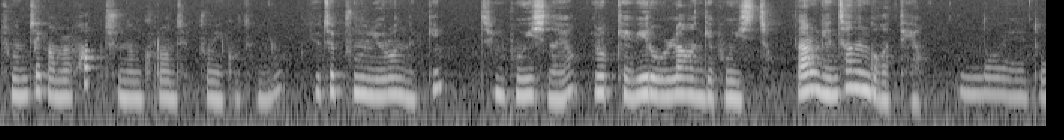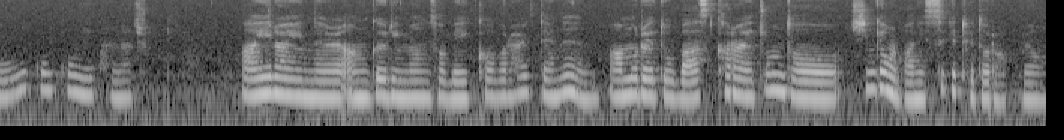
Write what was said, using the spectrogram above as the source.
존재감을 확 주는 그런 제품이거든요. 이 제품은 이런 느낌? 지금 보이시나요? 이렇게 위로 올라간 게 보이시죠? 나름 괜찮은 것 같아요. 언더에도 꼼꼼히 발라줄게요. 아이라인을 안 그리면서 메이크업을 할 때는 아무래도 마스카라에 좀 더 신경을 많이 쓰게 되더라고요.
